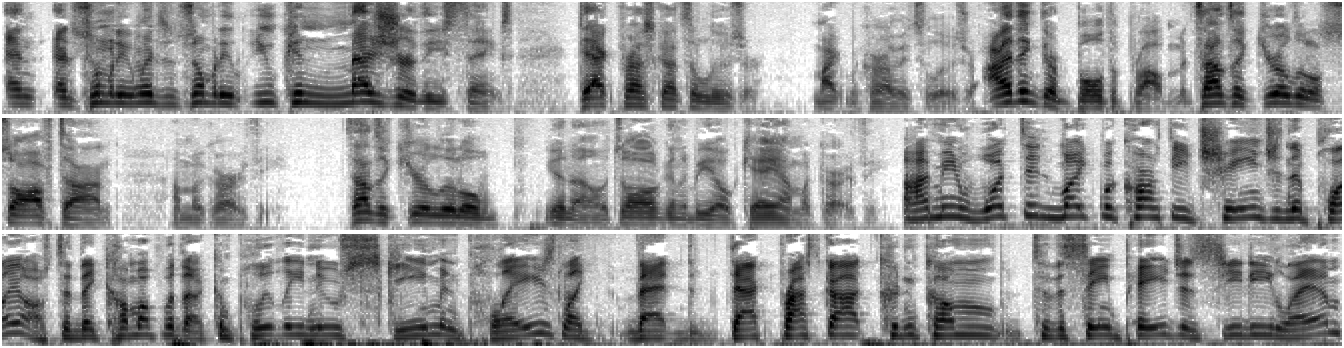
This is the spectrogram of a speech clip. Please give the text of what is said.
and and somebody wins and somebody you can measure these things. Dak Prescott's a loser. Mike McCarthy's a loser. I think they're both a problem. It sounds like you're a little soft on on McCarthy. Sounds like you're a little, you know, it's all going to be okay on McCarthy. I mean, what did Mike McCarthy change in the playoffs? Did they come up with a completely new scheme and plays like that? Dak Prescott couldn't come to the same page as CeeDee Lamb.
